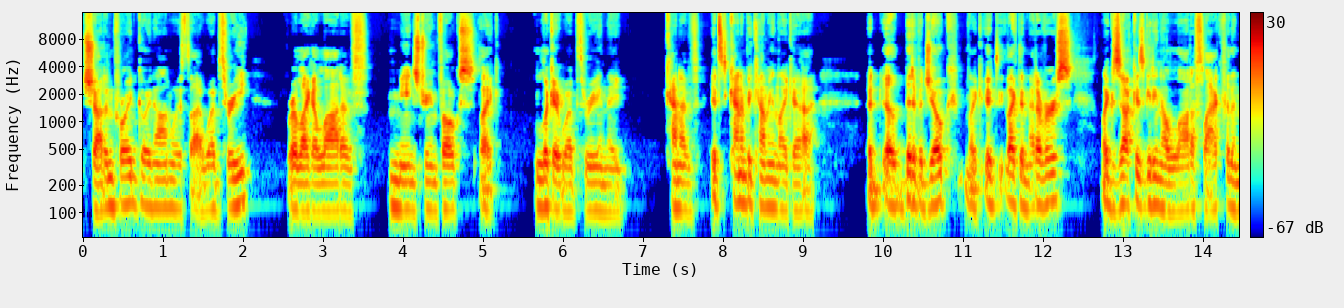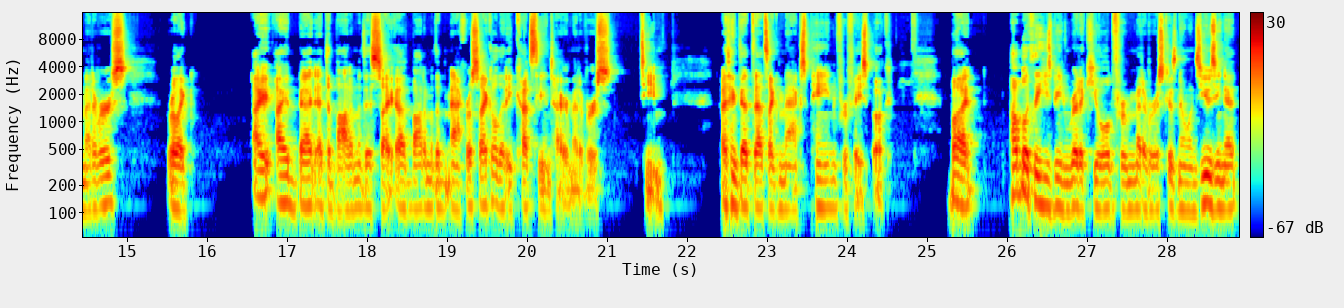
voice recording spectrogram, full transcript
Schadenfreude going on with uh, Web three, where like a lot of mainstream folks like look at Web three and they kind of it's kind of becoming like a a, a bit of a joke, like it, like the metaverse. Like Zuck is getting a lot of flack for the metaverse. Where like I I bet at the bottom of this uh, bottom of the macro cycle that he cuts the entire metaverse team. I think that that's like max pain for Facebook. But publicly, he's being ridiculed for metaverse because no one's using it.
